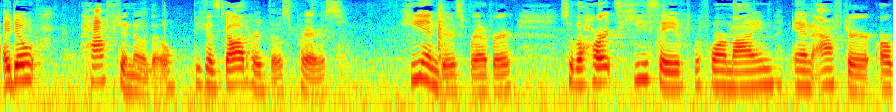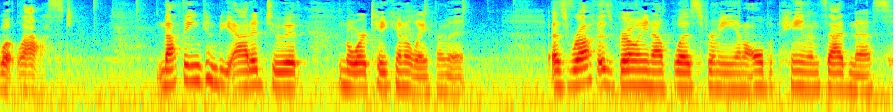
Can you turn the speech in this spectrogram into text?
I don't have to know, though, because God heard those prayers. He endures forever, so the hearts He saved before mine and after are what last. Nothing can be added to it nor taken away from it. As rough as growing up was for me and all the pain and sadness,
